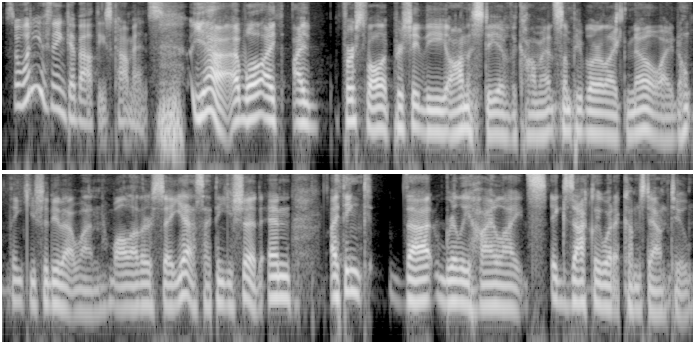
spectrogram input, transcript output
So, what do you think about these comments? Yeah, well, I I first of all appreciate the honesty of the comments. Some people are like, "No, I don't think you should do that one," while others say, "Yes, I think you should." And I think that really highlights exactly what it comes down to.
